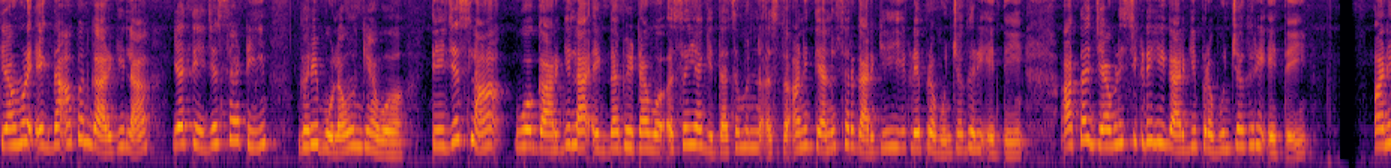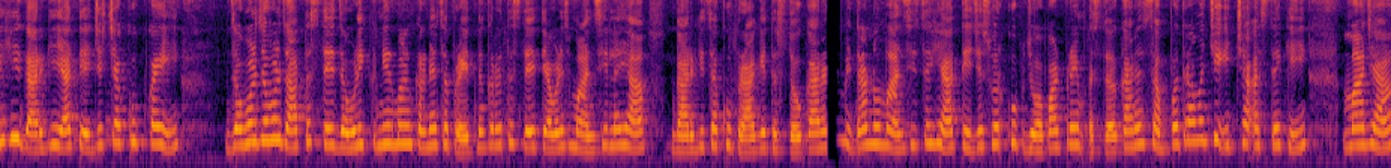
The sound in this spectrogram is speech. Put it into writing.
त्यामुळे एकदा आपण गार्गीला या तेजससाठी घरी बोलावून घ्यावं. तेजसला व गार्गीला एकदा भेटावं असं या गीताचं म्हणणं असतं आणि त्यानुसार गार्गी ही इकडे प्रभूंच्या घरी येते. आता ज्यावेळेस इकडे ही गार्गी प्रभूंच्या घरी येते आणि ही गार्गी या तेजसच्या खूप काही जवळजवळ जात असते जवळीक निर्माण करण्याचा प्रयत्न करत असते त्यावेळेस मानसीला ह्या गार्गीचा खूप राग येत असतो. कारण मित्रांनो मानसीचं ह्या तेजसवर खूप जोपाट प्रेम असतं. कारण संपतरावांची इच्छा असते की माझ्या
